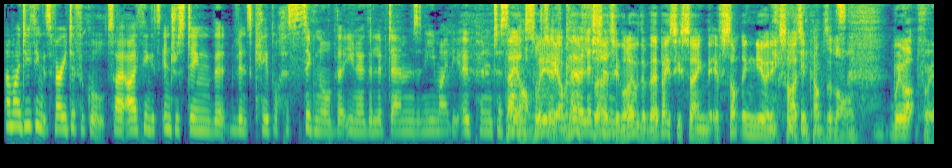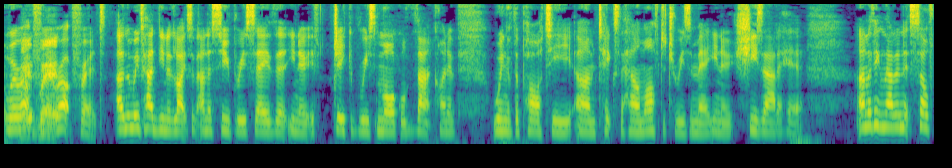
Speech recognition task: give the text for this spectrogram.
And I do think it's very difficult. I, I think it's interesting that Vince Cable has signalled that you know the Lib Dems and he might be open to some They are sort really. I of mean, they're coalition. flirting all over them. They're basically saying that if something new and exciting comes along, we're up for it. We're up for it. We're up for it. And then we've had, you know, the likes of Anna Soubry say that, you know, if Jacob Rees-Mogg or that kind of wing of the party um, takes the helm after Theresa May, you know, she's out of here. And I think that in itself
